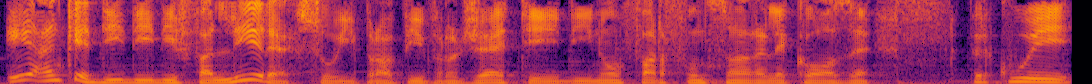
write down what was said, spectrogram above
e anche di, di, di fallire sui propri progetti, di non far funzionare le cose. Per cui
